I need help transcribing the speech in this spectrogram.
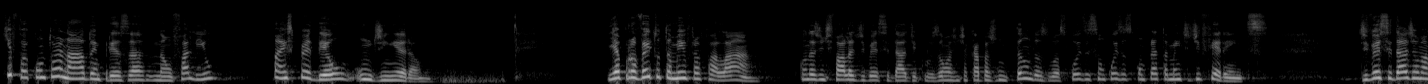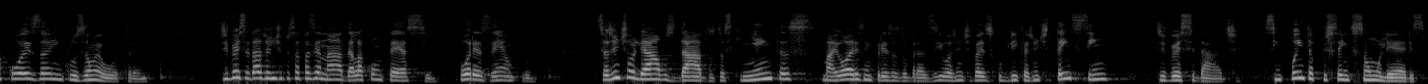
que foi contornado, a empresa não faliu, mas perdeu um dinheirão. E aproveito também para falar, quando a gente fala de diversidade e inclusão, a gente acaba juntando as duas coisas, e são coisas completamente diferentes. Diversidade é uma coisa, inclusão é outra. Diversidade a gente não precisa fazer nada, ela acontece. Por exemplo, se a gente olhar os dados das 500 maiores empresas do Brasil, a gente vai descobrir que a gente tem, sim, diversidade. 50% são mulheres,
